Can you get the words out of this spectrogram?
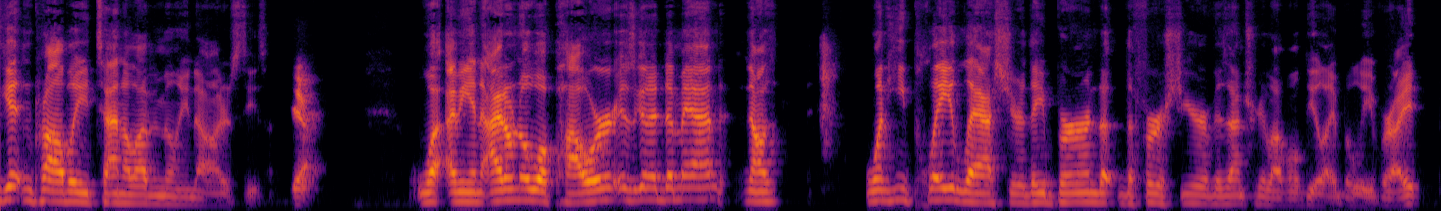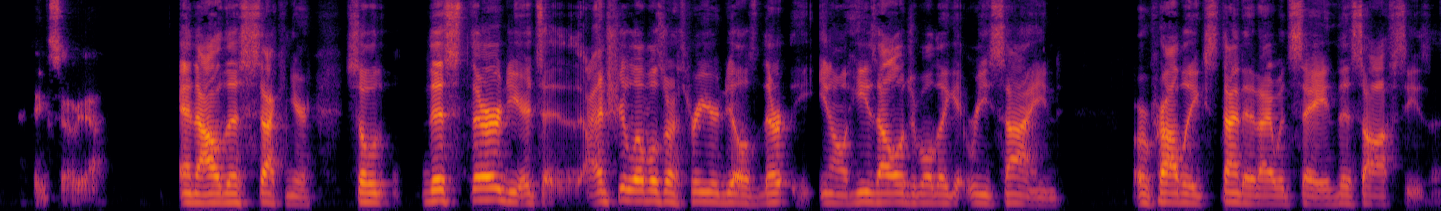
getting probably 10, 11 million dollars season. Yeah. What I mean, I don't know what power is going to demand. Now, when he played last year, they burned the first year of his entry level deal, I believe, right? I think so, yeah. And now this second year. So this third year, it's entry levels are three year deals. They're, you know, he's eligible to get re signed or probably extended, I would say, this off season.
